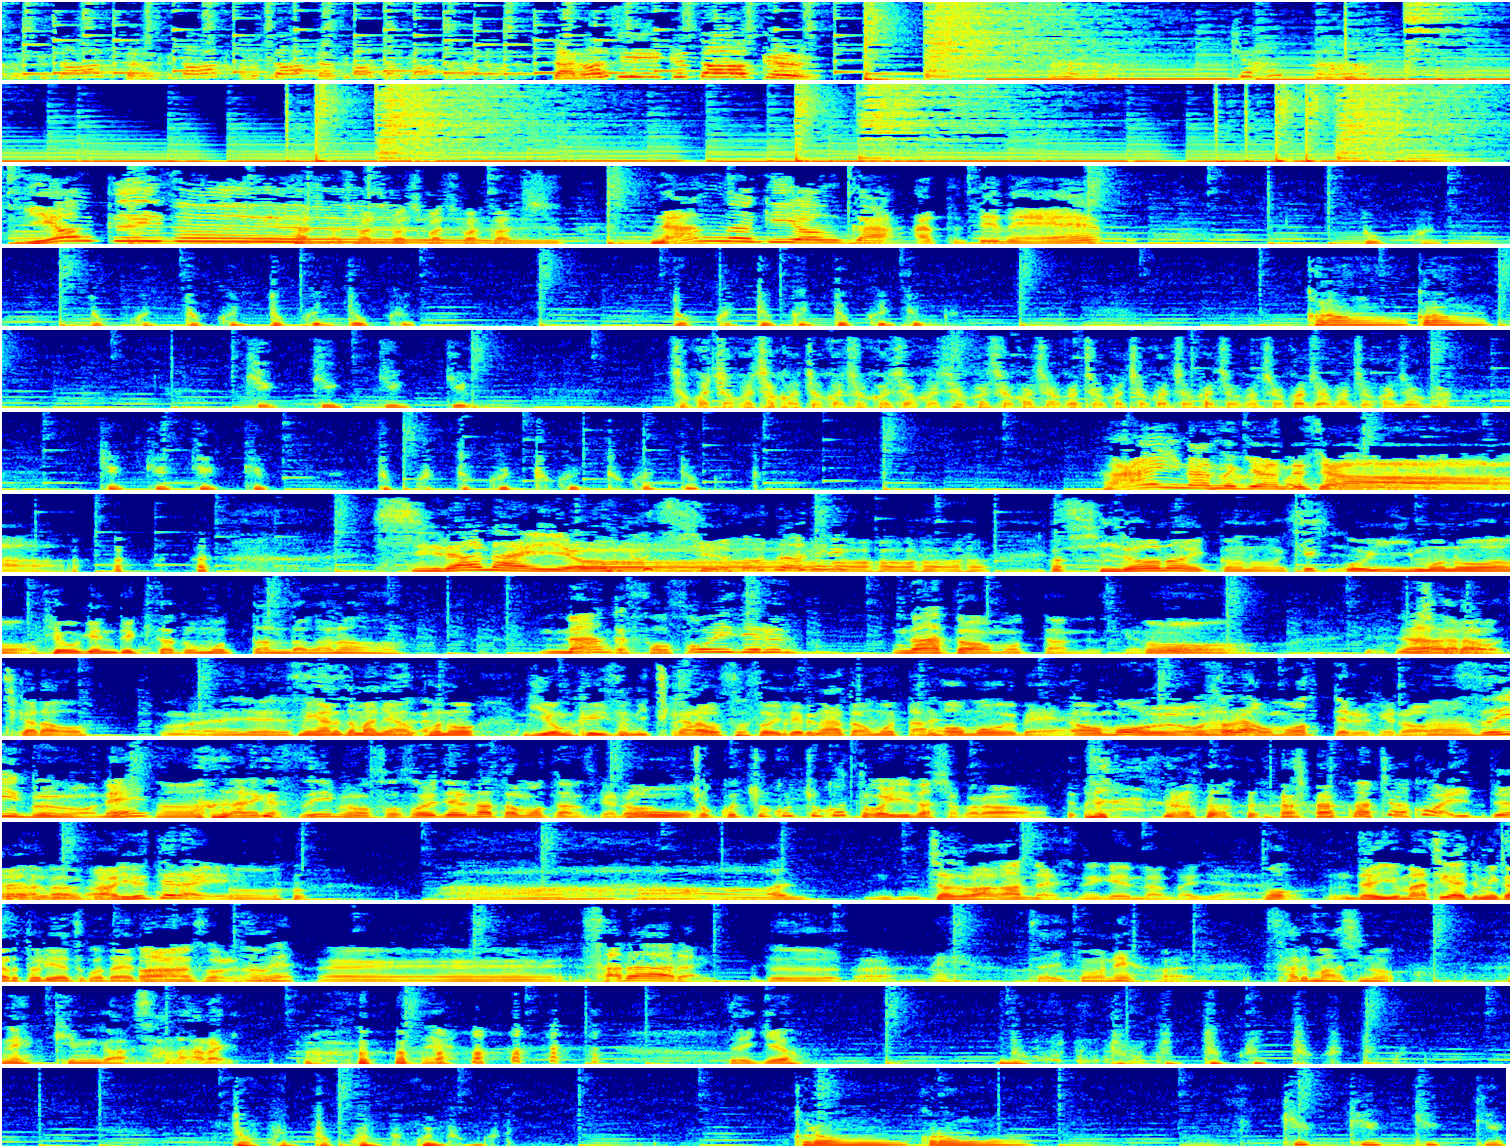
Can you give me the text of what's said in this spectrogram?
楽しくトーク擬音クイズパチパチパチパチパチパチパチ。何の擬音か当ててね。ドク、ドクドクドクドク。ドクドクドクドク。コロンコロン。キュッキュッキュッキュッ。ちょこちょこちょこちょこちょこちょこちょこちょこちょこちょこちょこちょこちょこちょこちょこちょこちょこ。キュッキュッキュッキュッ。ドクドクドクドクドク。はい、何の擬音でしょう知らないよ知らない知らないかな結構いいものは表現できたと思ったんだがな。なんか注いでるなとは思ったんですけうんど。。力を、力を？メガネたまにはこの擬音クイズに力を注いでるなと思った？思うべ。思う、んそれは思ってるけうど、ん水分をね、うん何か水分を注いでるなと思ったんですけど、ちょこちょこちょこっとか言い出したから、ちょこちょこは言ってないと思うけど。あ、言ってない？うんあー、ちょっとわかんないですね、現段階じゃ。お、じゃあいいよ。間違えてもいいからとりあえず答えて。ああ、そうですね。えー、皿洗い。うん。ブー。はいね。じゃあ行こうね。はい。猿回しの、ね、君が皿洗い。ね。じゃあ行くよ。ドクドクドクドクドクドクドクドクコロンコロンキュッキュッキュッキュッ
